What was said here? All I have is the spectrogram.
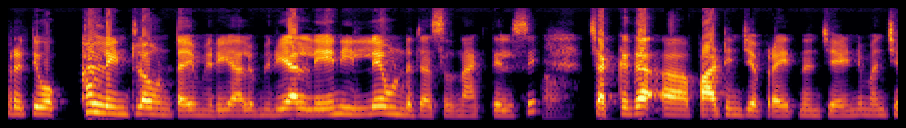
ప్రతి ఒక్కళ్ళ ఇంట్లో ఉంటాయి మిరియాలు. మిరియాలు లేని ఇల్లే ఉండదు అసలు నాకు తెలిసి. చక్కగా పాటించే ప్రయత్నం చేయండి. మంచి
